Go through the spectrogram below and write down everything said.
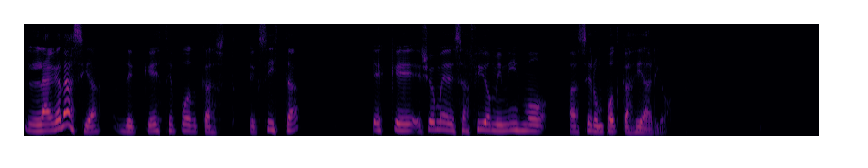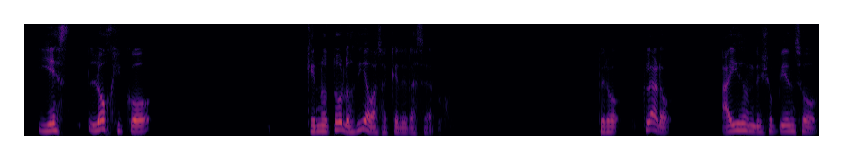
la gracia de que este podcast exista es que yo me desafío a mí mismo a hacer un podcast diario. Y es lógico que no todos los días vas a querer hacerlo. Pero claro, ahí es donde yo pienso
